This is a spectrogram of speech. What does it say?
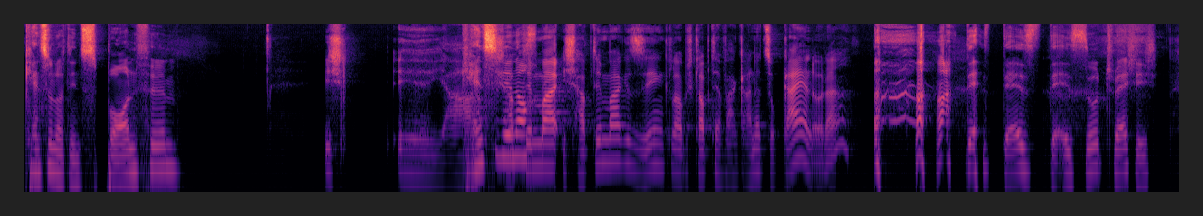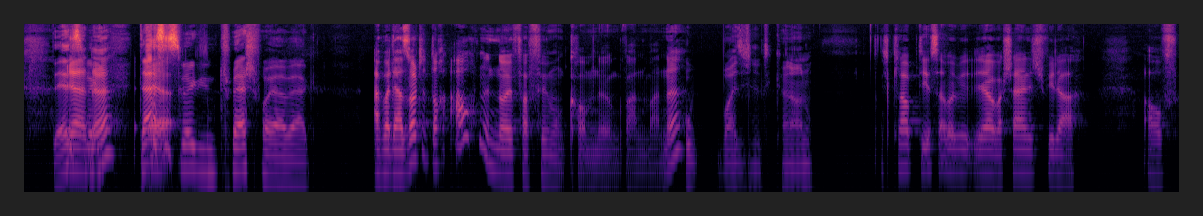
kennst du noch den Spawn-Film? Ich, äh, ja. Kennst du den noch? Den mal, ich habe den mal gesehen, glaube ich. Ich glaube, der war gar nicht so geil, oder? Der, der, ist, der ist so trashig. Der Ja, ist wirklich, ne? Das Ja. ist wirklich ein Trash-Feuerwerk. Aber da sollte doch auch eine neue Verfilmung kommen irgendwann mal, ne? Oh, weiß ich nicht, keine Ahnung. Ich glaube, die ist aber ja, wahrscheinlich wieder auf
